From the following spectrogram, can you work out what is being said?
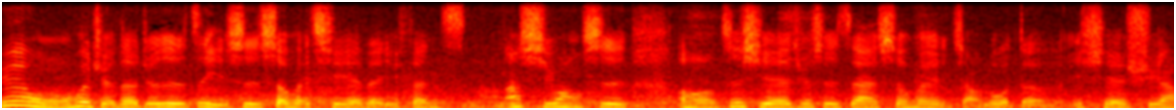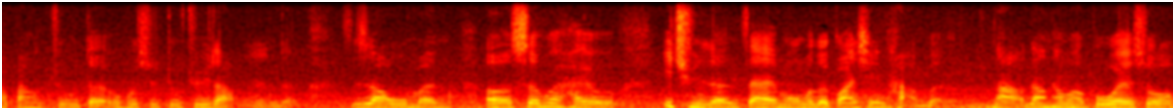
因为我们会觉得，就是自己是社会企业的一份子嘛，那希望是，呃，这些就是在社会角落的一些需要帮助的，或是独居老人的，知道我们呃社会还有一群人在默默的关心他们，那让他们不会说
